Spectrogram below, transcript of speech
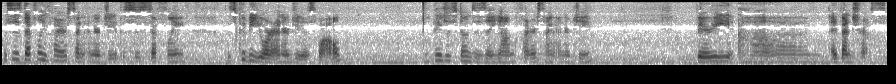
This is definitely fire sign energy. This is definitely, this could be your energy as well. Page of Stones is a young fire sign energy. Very um, adventurous.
